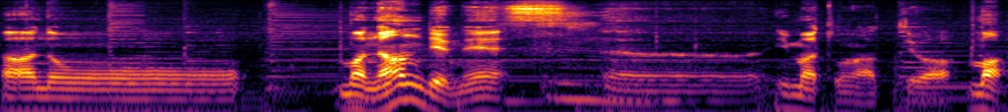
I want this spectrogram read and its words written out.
あのーまあなんでね、うん。うん今となっては、ま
